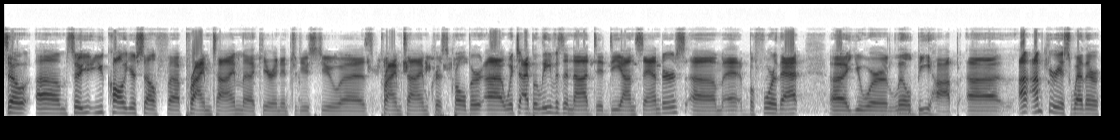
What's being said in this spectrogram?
So, um, so you, you call yourself uh, Prime Time. Uh, Kieran introduced you as Prime Time, Chris Colbert, uh, which I believe is a nod to Deion Sanders. Um, uh, before that, uh, you were Lil B Hop. Uh, I- I'm curious whether,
